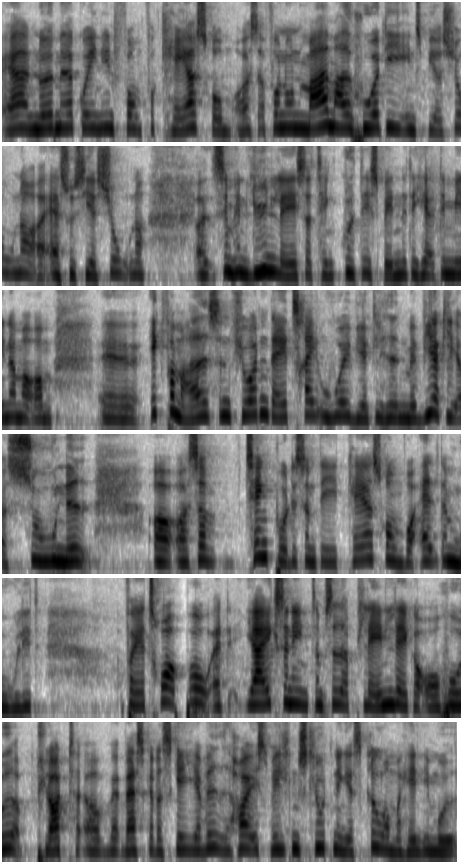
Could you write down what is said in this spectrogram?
er noget med at gå ind i en form for kaosrum også, og få nogle meget, meget hurtige inspirationer og associationer, og simpelthen lynlæse og tænke, gud, det er spændende det her, det minder mig om, øh, ikke for meget, sådan 14 dage, 3 uger i virkeligheden, med virkelig at suge ned, og, og så tænke på det som det er et kaosrum, hvor alt er muligt. For jeg tror på, at jeg er ikke sådan en, som sidder og planlægger overhovedet og plot, og hvad, hvad skal der ske. Jeg ved højst, hvilken slutning jeg skriver mig hen imod.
